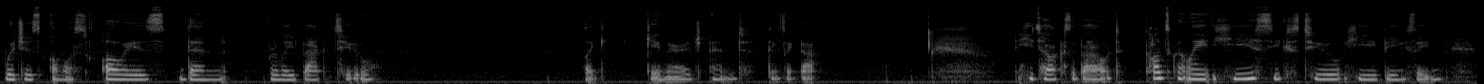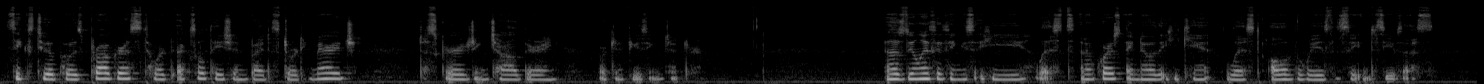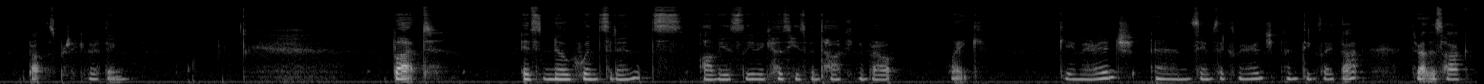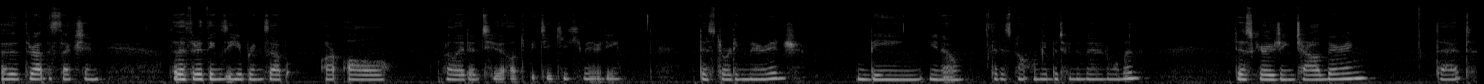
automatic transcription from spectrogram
which is almost always then relayed back to like gay marriage and things like that. He talks about consequently he seeks to he being Satan seeks to oppose progress toward exaltation by distorting marriage, discouraging childbearing, or confusing gender. And those are the only three things that he lists. And of course, I know that he can't list all of the ways that Satan deceives us about this particular thing. But it's no coincidence, obviously, because he's been talking about like gay marriage and same-sex marriage and things like that throughout this talk, uh, throughout this section. That the three things that he brings up are all related to the LGBTQ community: distorting marriage, being, you know, that it's not only between a man and a woman, discouraging childbearing, that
